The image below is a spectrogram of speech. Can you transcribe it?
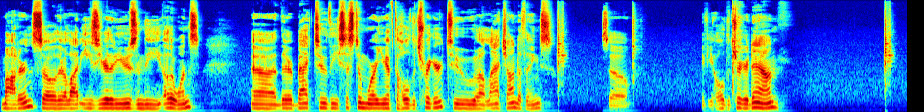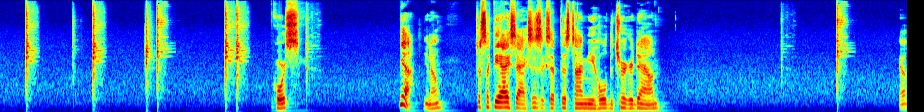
modern, so they're a lot easier to use than the other ones. Uh, they're back to the system where you have to hold the trigger to uh, latch onto things. So, if you hold the trigger down, of course, yeah, you know, just like the ice axes, except this time you hold the trigger down. Yeah.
